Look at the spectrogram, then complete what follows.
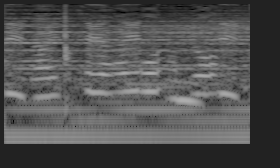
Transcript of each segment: により、ライを祈り。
